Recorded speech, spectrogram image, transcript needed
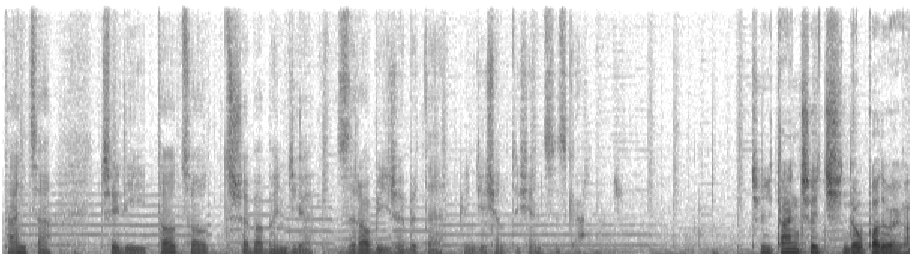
tańca, czyli to, co trzeba będzie zrobić, żeby te 50 tysięcy zgarnąć. Czyli tańczyć do upadłego.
